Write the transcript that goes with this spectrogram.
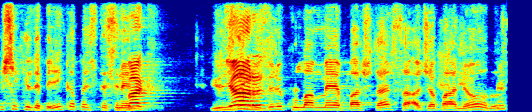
bir şekilde beyin kapasitesinin Bak yüzde yarın- yüzünü kullanmaya başlarsa acaba ne olur?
